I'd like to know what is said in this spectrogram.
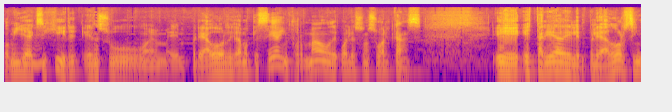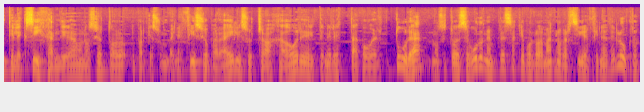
comillas, exigir en su em, empleador, digamos, que sea informado de cuáles son sus alcances. Eh, es tarea del empleador sin que le exijan, digamos, ¿no es cierto? Porque es un beneficio para él y sus trabajadores el tener esta cobertura, ¿no es cierto?, de seguro en empresas que por lo demás no perciben fines de lucro,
